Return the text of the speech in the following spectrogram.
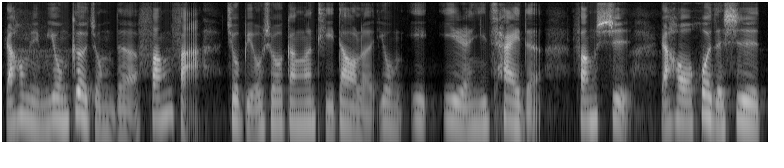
然后你们用各种的方法，就比如说刚刚提到了用一一人一菜的方式，然后或者是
